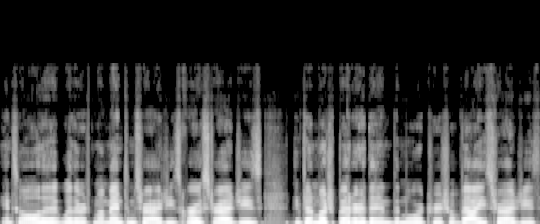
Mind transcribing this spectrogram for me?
And so all the whether it's momentum strategies, growth strategies, they've done much better than the more traditional value strategies.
